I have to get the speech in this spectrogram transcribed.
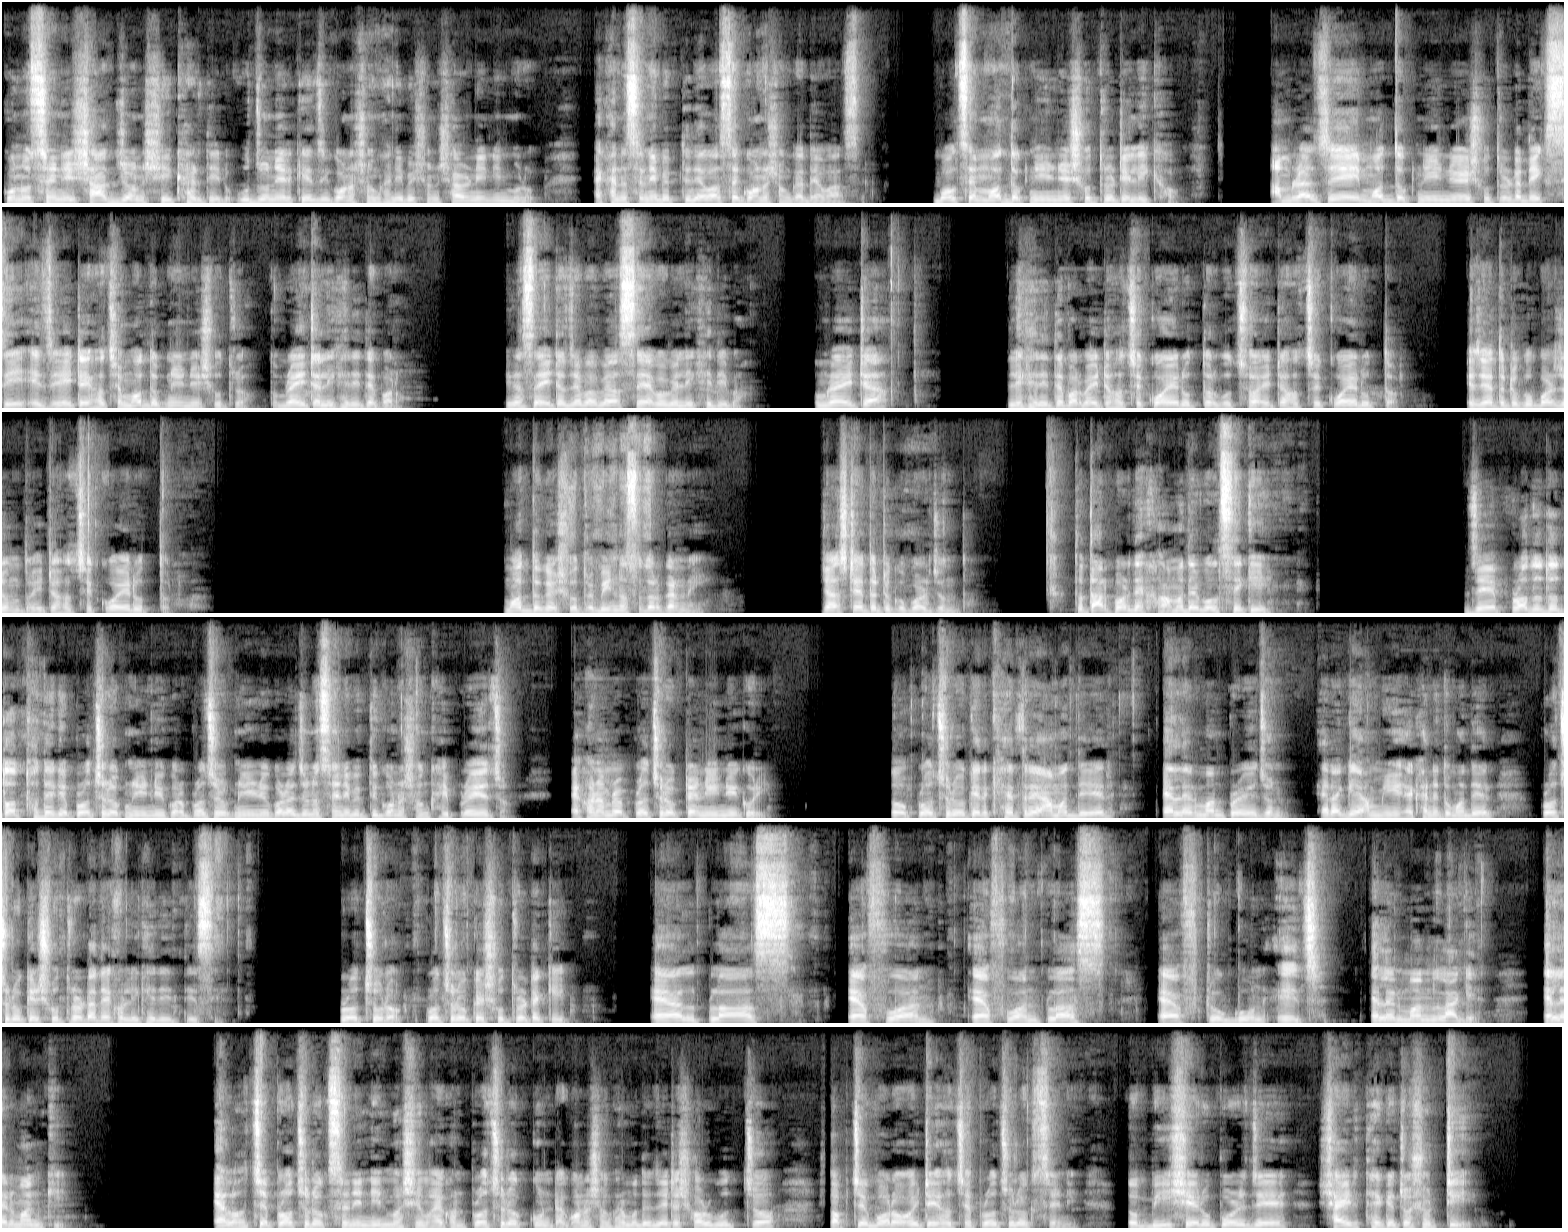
কোন শ্রেণির সাতজন শিক্ষার্থীর ওজনের কেজি গণসংখ্যা নিবেশন সারণী নিম্নরূপ। এখানে শ্রেণীব্যক্তি দেওয়া আছে, গণসংখ্যা দেওয়া আছে। বলছে মদ্যক নির্ণয়ের সূত্রটি লিখো। আমরা যে মদ্যক নির্ণয়ের সূত্রটা দেখছি, এই যে এটাই হচ্ছে মদ্যক নির্ণয়ের সূত্র। তোমরা এটা লিখে দিতে পারো। ঠিক আছে? এটা যেভাবে আছে, এভাবে লিখে দিবা। তোমরা এটা লিখে দিতে পারবে। এটা হচ্ছে কয়ের উত্তর, বুঝছ? এটা হচ্ছে কয়ের উত্তর। এই যে এতটুকু পর্যন্ত, এটা হচ্ছে কয়ের উত্তর। মদ্যকের সূত্র, বিন্যস্ত দরকার নেই। জাস্ট এতটুকু পর্যন্ত। তো তারপর দেখো, আমাদের বলছে কি যে প্রদত্ত তথ্য থেকে প্রচুরক নির্ণয় করা। প্রচুরক নির্ণয় করার জন্য শ্রেণীভিত্তিক গণসংখ্যাই প্রয়োজন। এখন আমরা প্রচুরকটা নির্ণয় করি। তো প্রচুরকের ক্ষেত্রে আমাদের এল এর মান প্রয়োজন। এর আগে আমি এখানে তোমাদের প্রচুরকের সূত্রটা দেখো লিখে দিতেছি। প্রচুরক। প্রচুরকের সূত্রটা কি? L plus F one F one plus F two গুণ এইচ এল এর মান লাগে। এল এর মান কি? এল হচ্ছে প্রচুরক শ্রেণির নিম্নসীমা এখন প্রচুরক কোনটা? গণসংখ্যার মধ্যে যেটা সর্বোচ্চ, সবচেয়ে বড়, ওইটাই হচ্ছে প্রচুরক শ্রেণি। তো বিশ এর উপর যে ষাট থেকে চৌষট্টি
